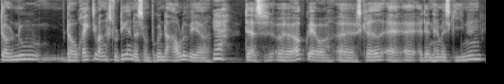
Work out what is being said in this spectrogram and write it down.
der er jo nu der er jo rigtig mange studerende, som begynder at aflevere ja. deres øh, opgaver øh, skrevet af, af, af den her maskine. Ikke?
